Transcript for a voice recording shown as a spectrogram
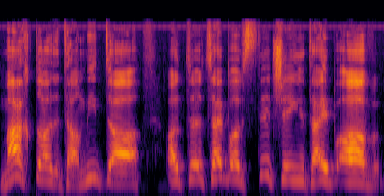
Machta the Talmita, a type of stitching, a type of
